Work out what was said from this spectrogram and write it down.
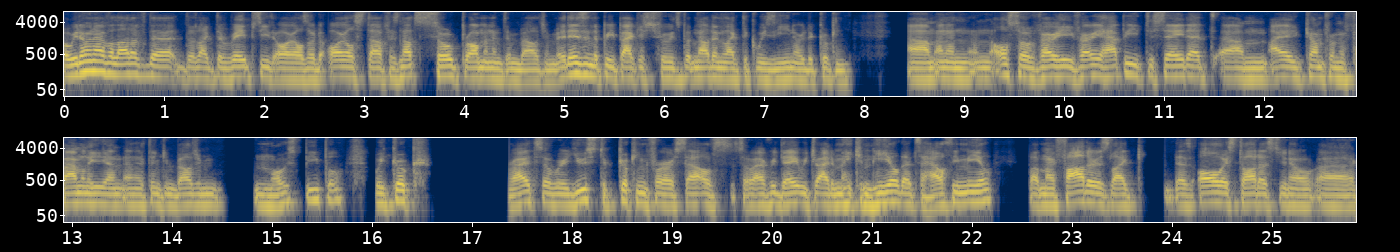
but we don't have a lot of the the like the rapeseed oils or the oil stuff is not so prominent in Belgium. It is in the prepackaged foods, but not in like the cuisine or the cooking. Um, and I'm also very very happy to say that um, I come from a family, and, and I think in Belgium most people we cook, right? So we're used to cooking for ourselves. So every day we try to make a meal that's a healthy meal. But my father is like has always taught us, you know, uh,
